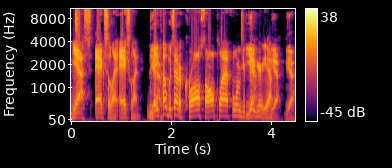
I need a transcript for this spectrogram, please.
Yes, excellent, excellent. Yeah. they publish that across all platforms? You Yeah, figure, yeah. yeah, yeah.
